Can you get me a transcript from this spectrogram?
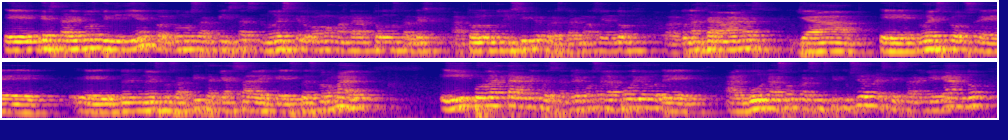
Eh, estaremos dividiendo algunos artistas, no es que lo vamos a mandar a todos, tal vez a todos los municipios, pero estaremos haciendo algunas caravanas. Ya eh, nuestros, eh, nuestros artistas ya saben que esto es normal. Y por la tarde, pues tendremos el apoyo de algunas otras instituciones que estarán llegando.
